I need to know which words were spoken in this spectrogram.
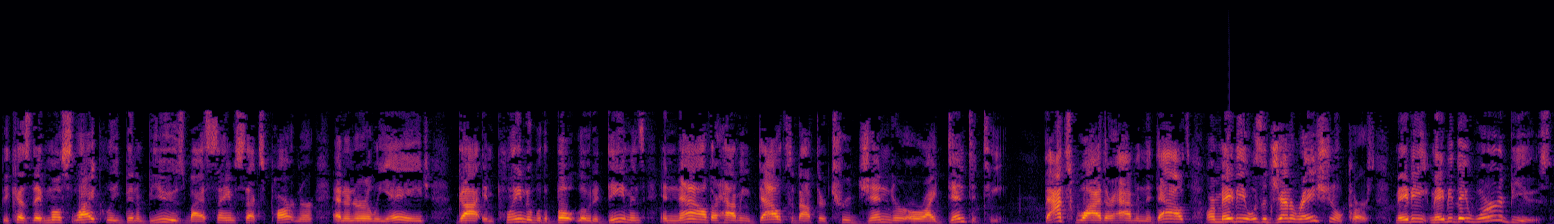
Because they've most likely been abused by a same sex partner at an early age, got implanted with a boatload of demons, and now they're having doubts about their true gender or identity. That's why they're having the doubts. Or maybe it was a generational curse. Maybe, maybe they weren't abused,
